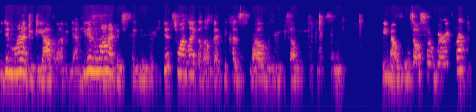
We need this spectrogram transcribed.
He didn't want to do Diaghilev again. He didn't want to do Sleeping Beauty. He did Swan Lake a little bit because, well, you know, he was also very practical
